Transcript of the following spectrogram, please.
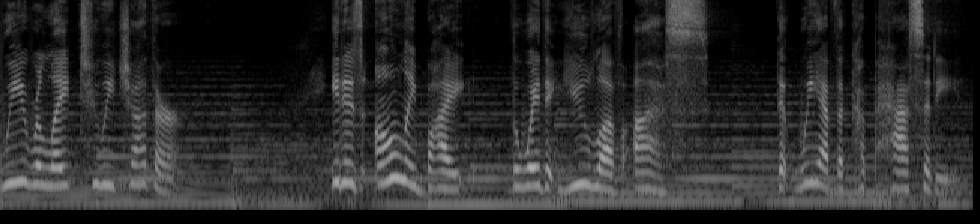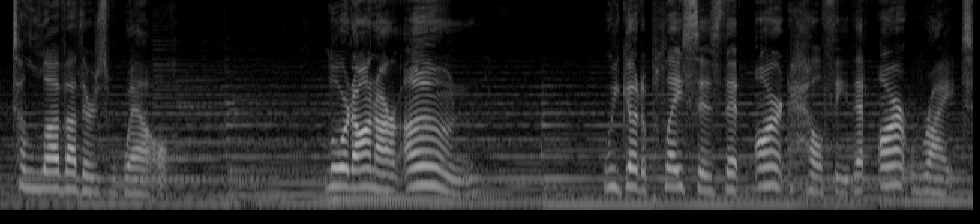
we relate to each other. It is only by the way that you love us that we have the capacity to love others well. Lord, on our own, we go to places that aren't healthy, that aren't right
